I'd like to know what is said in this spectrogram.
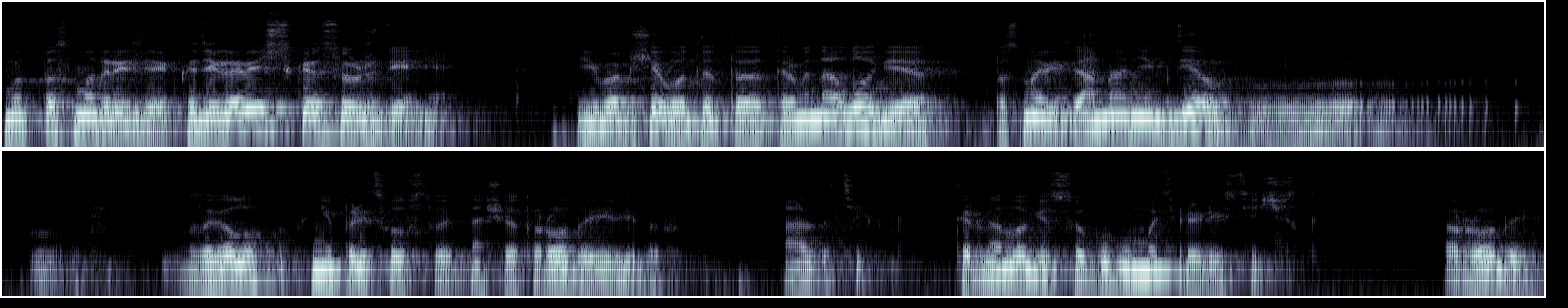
Вот посмотрите, категорическое суждение. И вообще вот эта терминология, посмотрите, она нигде в, в заголовках не присутствует насчет рода и видов, а терминология сугубо материалистическая. Роды,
